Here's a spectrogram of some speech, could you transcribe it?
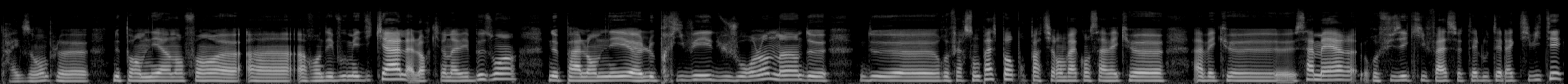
Par exemple, ne pas emmener un enfant à un, rendez-vous médical alors qu'il en avait besoin, ne pas l'emmener le privé du jour au lendemain, de, de refaire son passeport pour partir en vacances avec, avec sa mère, refuser qu'il fasse telle ou telle activité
